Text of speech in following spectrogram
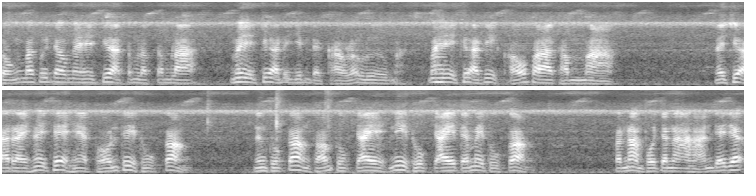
สงฆ์พระพุทธเจ้าไม่ให้เชื่อตำรับตำรา ไม่ให้เชื่อได้ยินแต่ข่าวแล้วลืมมาไม่ให้เชื่อที่เขาพาทำมาให้เชื่ออะไรให้เชื่อเหตุผลที่ถูกต้องหนึ่งถูกต้องสองถูกใจ นี่ถูกใจแต่ไม่ถูกต้องพระน้ำโภชนาอาหารเยอะ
